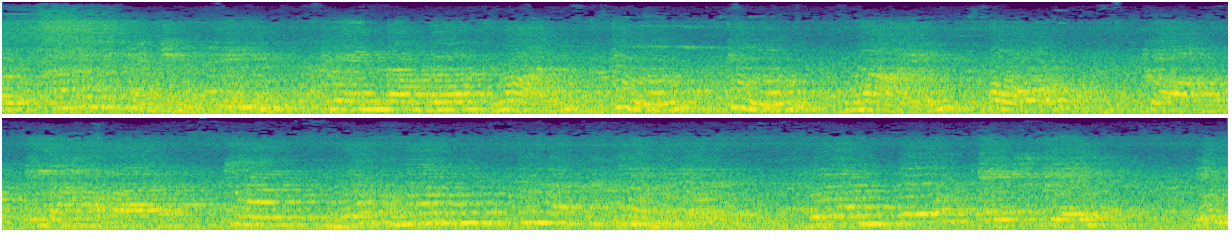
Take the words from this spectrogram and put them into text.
your attention please. Train number 12294 from Allahabad to Bhopal Terminal. Vande Express is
